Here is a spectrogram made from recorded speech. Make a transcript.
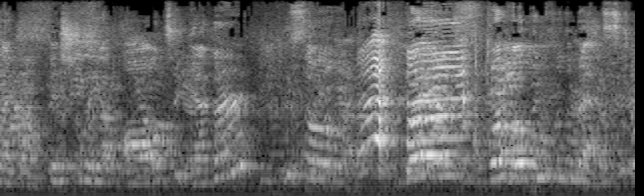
like officially all together. So we're, we're hoping for the best.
